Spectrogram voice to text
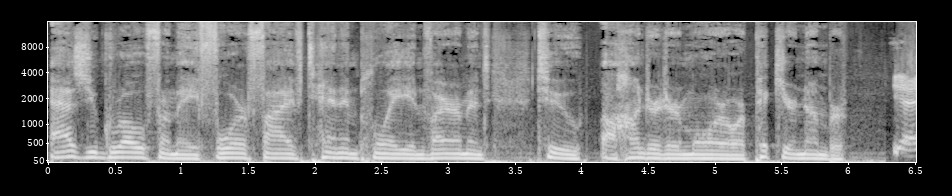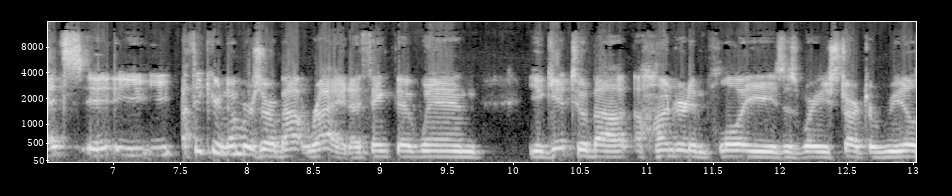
as you grow from a four, five, ten employee environment to a hundred or more, or pick your number? Yeah, it's. It, you, I think your numbers are about right. I think that when you get to about 100 employees is where you start to real,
